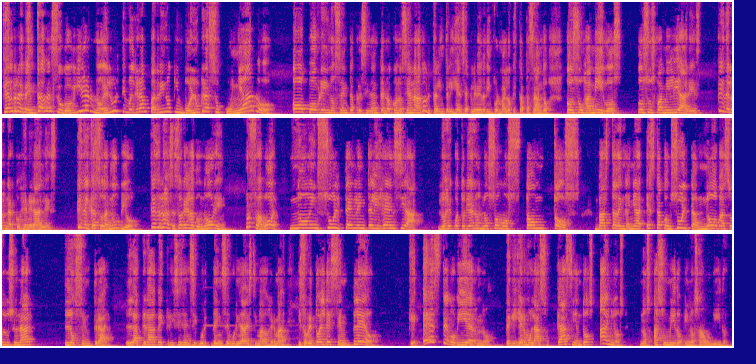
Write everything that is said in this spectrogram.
que han reventado en su gobierno. El último, el gran padrino que involucra a su cuñado. Oh, pobre inocente presidente, no conocía nada. ¿Dónde está la inteligencia que le debe de informar lo que está pasando con sus amigos, con sus familiares? ¿Qué de los narcogenerales? ¿Qué del caso Danubio? ¿Qué de los asesores ad honorem? Por favor, no insulten la inteligencia. Los ecuatorianos no somos tontos. Basta de engañar. Esta consulta no va a solucionar lo central, la grave crisis de inseguridad, estimado Germán, y sobre todo el desempleo que este gobierno de Guillermo Lazo, casi en dos años, nos ha sumido y nos ha hundido.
